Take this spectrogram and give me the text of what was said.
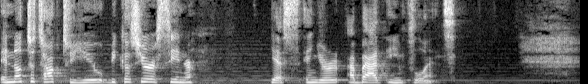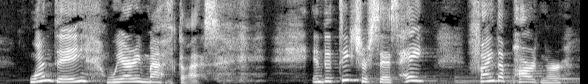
and not to talk to you because you're a sinner. Yes, and you're a bad influence. One day we are in math class and the teacher says, Hey, find a partner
